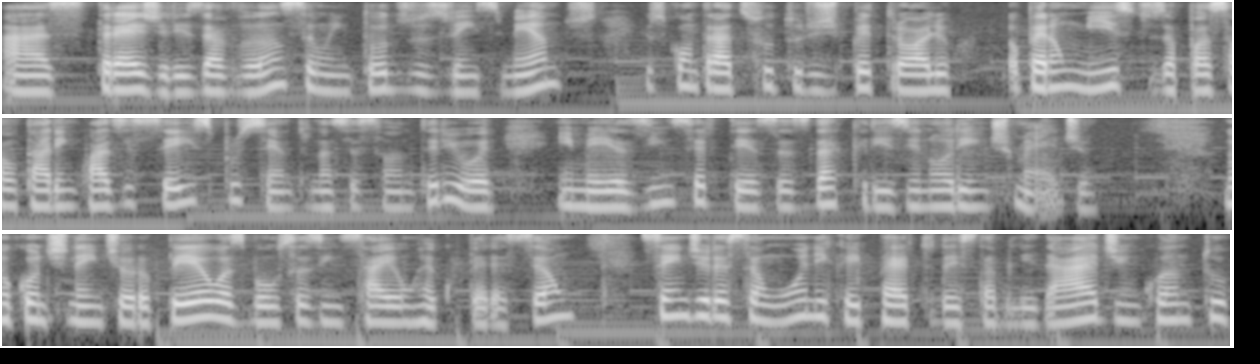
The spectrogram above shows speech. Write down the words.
As treasuries avançam em todos os vencimentos e os contratos futuros de petróleo operam mistos após saltarem quase 6% na sessão anterior, em meio às incertezas da crise no Oriente Médio. No continente europeu, as bolsas ensaiam recuperação, sem direção única e perto da estabilidade, enquanto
